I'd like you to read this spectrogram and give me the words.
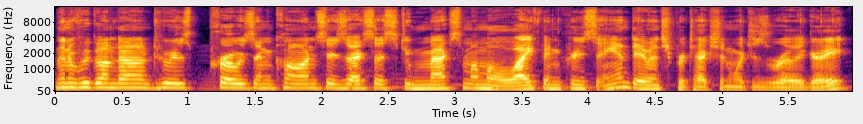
Then if we go down to his pros and cons, has access to maximum life increase and damage protection, which is really really great.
